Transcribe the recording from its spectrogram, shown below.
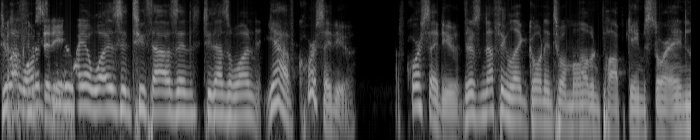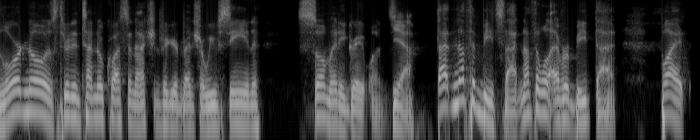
Do Gotham I want it City. to be the way it was in 2000, 2001? Yeah, of course I do. Of course I do. There's nothing like going into a mom and pop game store. And Lord knows through Nintendo Quest and Action Figure Adventure, we've seen so many great ones. Yeah. That nothing beats that. Nothing will ever beat that. But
